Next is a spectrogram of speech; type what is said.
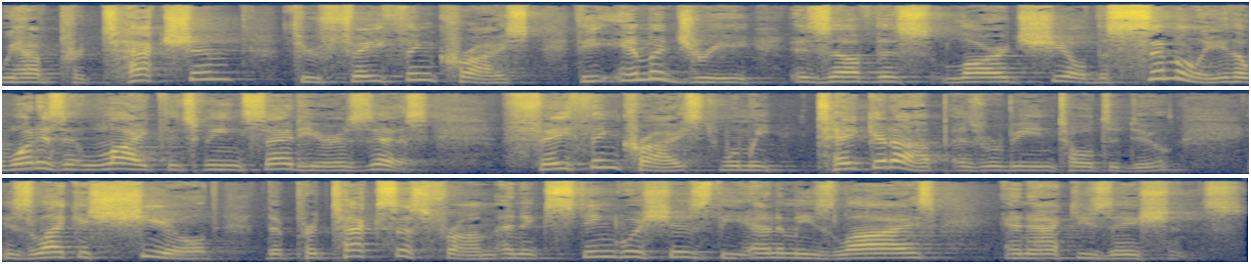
We have protection through faith in Christ. The imagery is of this large shield. The simile, the what is it like that's being said here is this faith in Christ, when we take it up, as we're being told to do, is like a shield that protects us from and extinguishes the enemy's lies and accusations.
